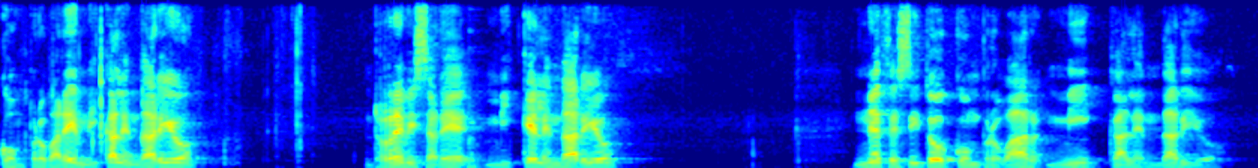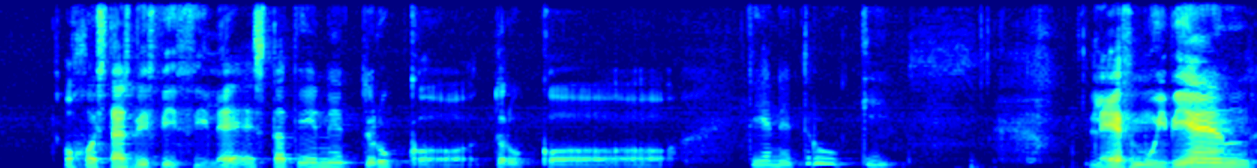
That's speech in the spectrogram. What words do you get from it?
Comprobaré mi calendario, revisaré mi calendario, necesito comprobar mi calendario. Ojo, esta es difícil, ¿eh? Esta tiene truco truco. Tiene truqui. Leed muy bien.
